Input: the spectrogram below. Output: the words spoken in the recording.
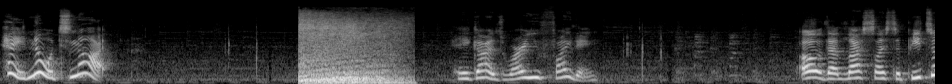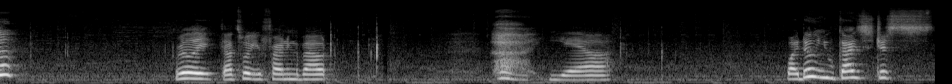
Hey, no, it's not. Hey guys, why are you fighting? Oh, that last slice of pizza? Really? That's what you're fighting about? Yeah. Why don't you guys just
